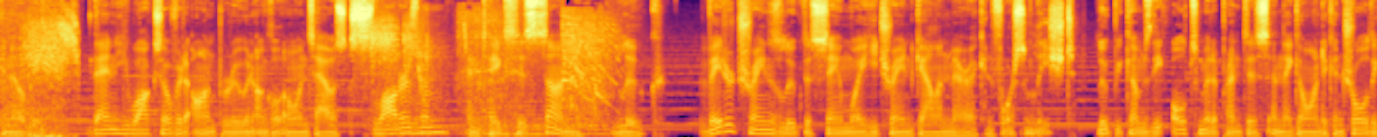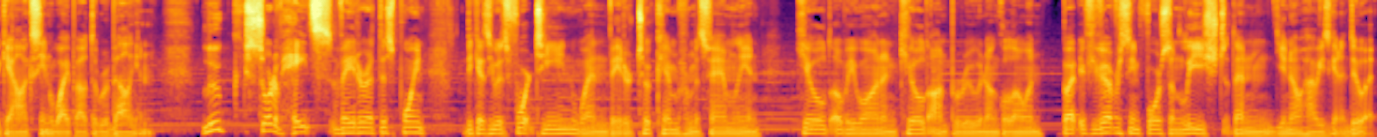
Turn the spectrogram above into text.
Kenobi. Then he walks over to Aunt Beru and Uncle Owen's house, slaughters them, and takes his son, Luke. Vader trains Luke the same way he trained Galen Marek in Force Unleashed. Luke becomes the ultimate apprentice and they go on to control the galaxy and wipe out the rebellion. Luke sort of hates Vader at this point because he was 14 when Vader took him from his family and killed Obi-Wan and killed Aunt Beru and Uncle Owen. But if you've ever seen Force Unleashed, then you know how he's gonna do it.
